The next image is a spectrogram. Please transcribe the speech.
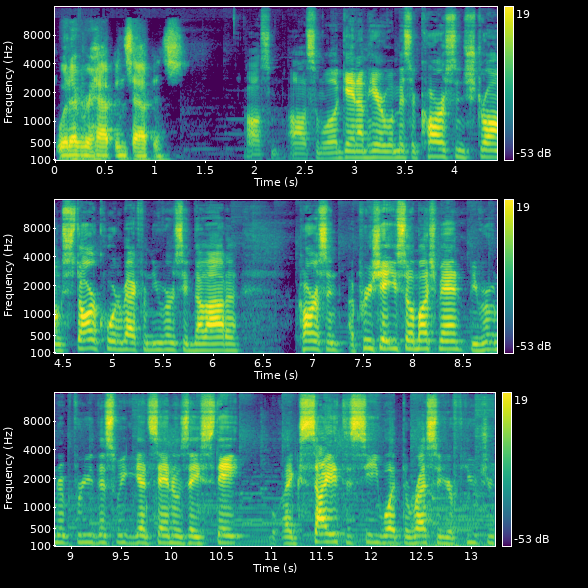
whatever happens, happens. Awesome. Awesome. Well, again, I'm here with Mr. Carson Strong, star quarterback from the University of Nevada. Carson, appreciate you so much, man. Be rooting for you this week against San Jose State. Excited to see what the rest of your future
